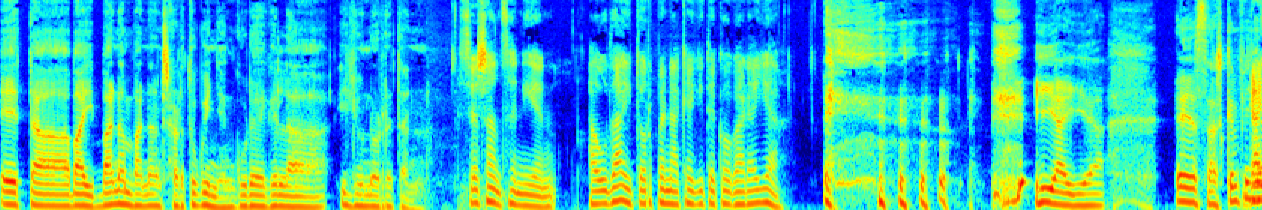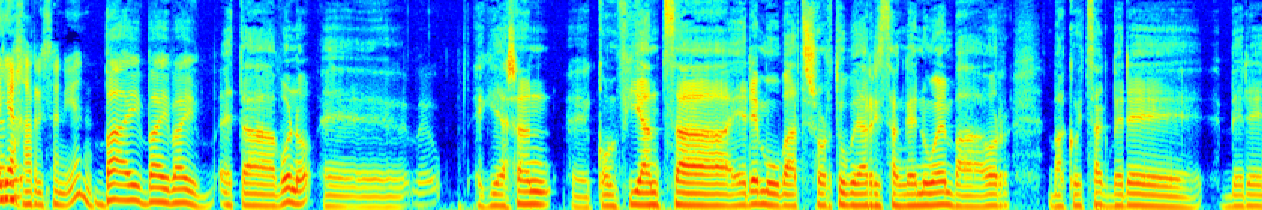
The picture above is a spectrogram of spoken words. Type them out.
eta bai, banan-banan sartu ginen gure gela ilun horretan. Zesan zenien, hau da, itorpenak egiteko garaia? ia, ia. Ez, azken finan... Gaia jarri zenien? Bai, bai, bai. Eta, bueno, e, egia esan, e, konfiantza eremu bat sortu behar izan genuen, ba, hor, bakoitzak bere, bere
